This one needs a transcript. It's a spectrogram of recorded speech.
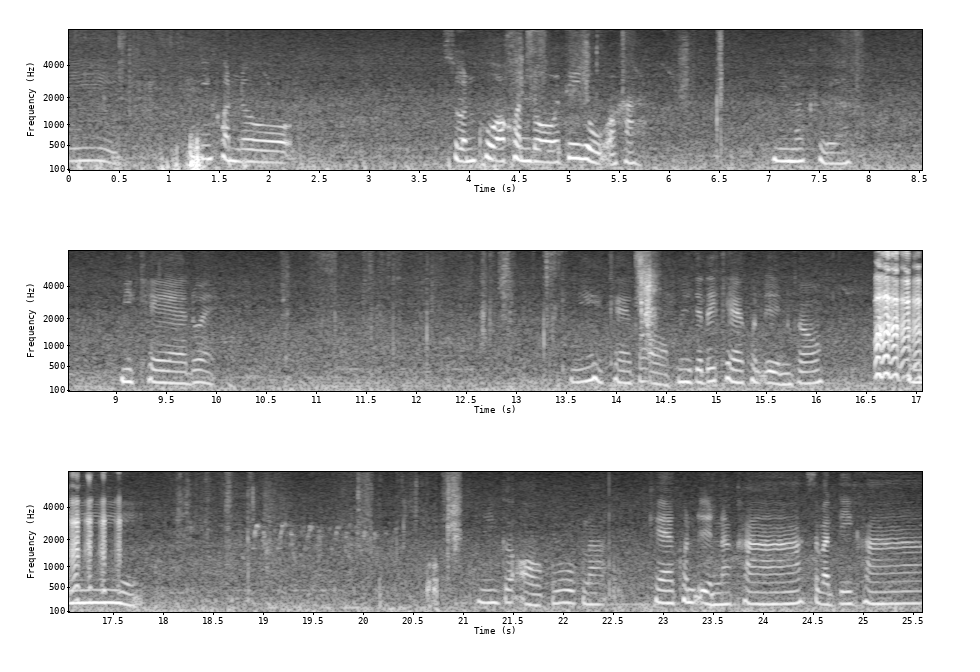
นี่ นี่คอนโด สวนครัวคอนโดที่อยู่อะค่ะมีมะเขือ มีแครด้วย นี่แครก็ออกนี่จะได้แครคนอื่นเขานี่นี่ก็ออกลูกละ แคร์คนอื่นนะคะ สวัสดีค่ะ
